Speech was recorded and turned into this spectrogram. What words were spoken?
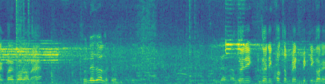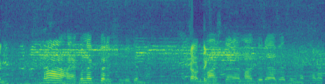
একবার গরম হ্যাঁ? তুলে জল দৈনিক দৈনিক কত প্লেট বিক্রি করেন? না এখন একবারে সুবিধা না কারণ মাছ ধরে না খারাপ।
